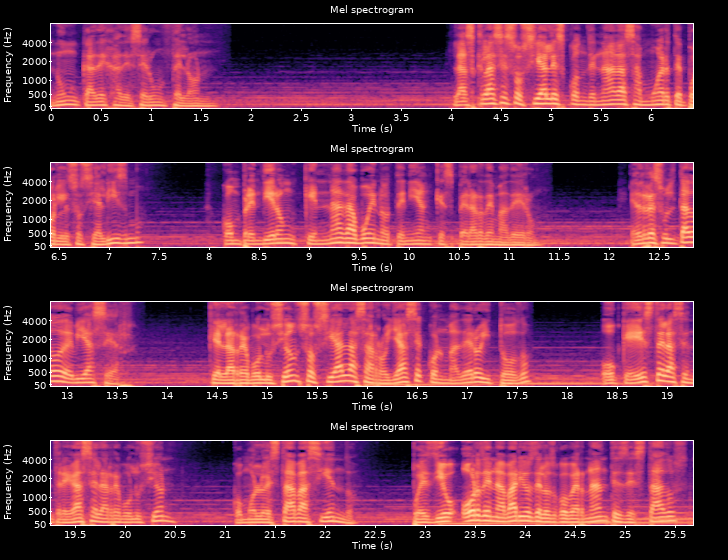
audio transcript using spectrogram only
nunca deja de ser un felón. Las clases sociales condenadas a muerte por el socialismo comprendieron que nada bueno tenían que esperar de Madero. El resultado debía ser que la revolución social las arrollase con Madero y todo, o que éste las entregase a la revolución, como lo estaba haciendo, pues dio orden a varios de los gobernantes de estados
